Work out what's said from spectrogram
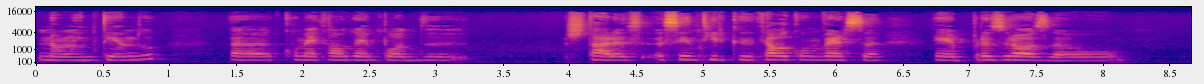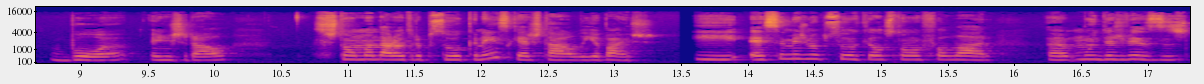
não entendo uh, como é que alguém pode estar a, a sentir que aquela conversa é prazerosa ou boa em geral se estão a mandar outra pessoa que nem sequer está ali abaixo. E essa mesma pessoa que eles estão a falar uh, muitas vezes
